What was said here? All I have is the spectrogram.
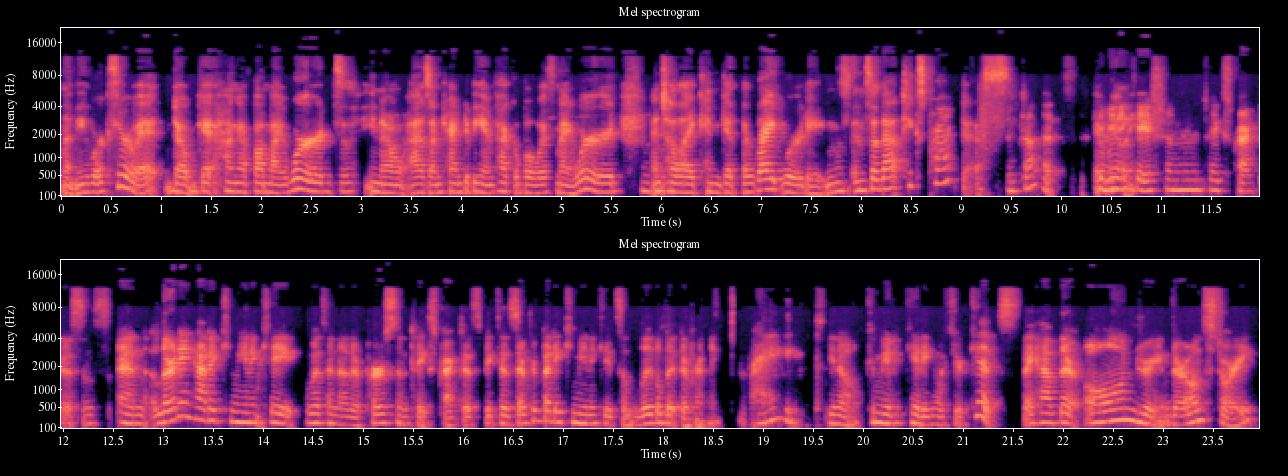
let me work through it. Don't get hung up on my words you know as i'm trying to be impeccable with my word Mhm. until i can get the right wordings. And so that takes practice. It does. It really- Communication takes practice, and, and learning how to communicate with another person takes practice because everybody communicates a little bit differently. right. You know, communicating with your kids, they have their own dream, their own story,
